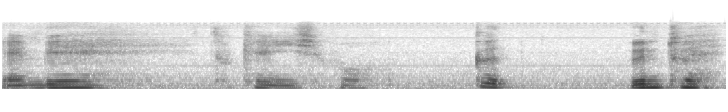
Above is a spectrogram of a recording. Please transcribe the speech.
NBA 2K25 끝. 은퇴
